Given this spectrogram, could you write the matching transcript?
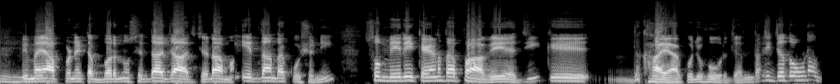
ਵੀ ਮੈਂ ਆਪਣੇ ਟੱਬਰ ਨੂੰ ਸਿੱਧਾ ਜਹਾਜ਼ ਚੜਾਵਾਂ ਇਦਾਂ ਦਾ ਕੁਝ ਨਹੀਂ। ਸੋ ਮੇਰੇ ਕਹਿਣ ਦਾ ਭਾਵ ਇਹ ਹੈ ਜੀ ਕਿ ਦਿਖਾਇਆ ਕੁਝ ਹੋਰ ਜਾਂਦਾ। ਜੀ ਜਦੋਂ ਹੁਣ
